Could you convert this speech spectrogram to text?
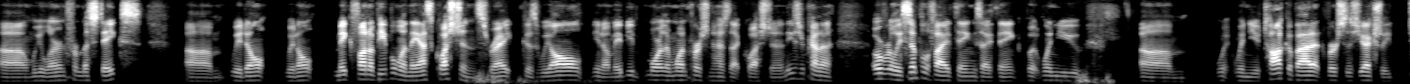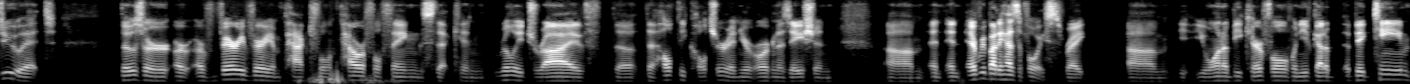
Uh, we learn from mistakes. Um, we don't we don't make fun of people when they ask questions right? Because we all you know maybe more than one person has that question and these are kind of overly simplified things i think but when you um, w- when you talk about it versus you actually do it those are, are, are very very impactful and powerful things that can really drive the the healthy culture in your organization um, and and everybody has a voice right um, you, you want to be careful when you've got a, a big team.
